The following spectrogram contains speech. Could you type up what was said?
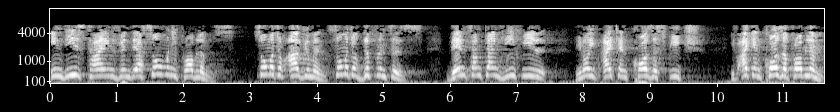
in these times when there are so many problems, so much of argument, so much of differences, then sometimes we feel, you know, if I can cause a speech, if I can cause a problem,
